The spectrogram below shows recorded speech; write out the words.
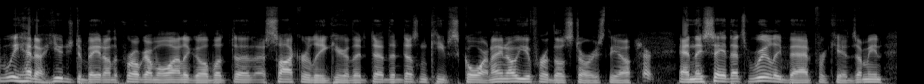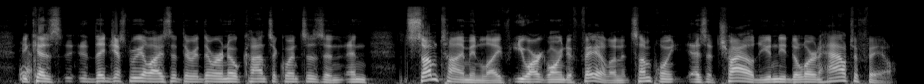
we had a huge debate on the program a while ago about uh, a soccer league here that uh, that doesn't keep score, and I know you've heard those stories, Theo. Sure. And they say that's really bad for kids. I mean, yeah. because they just realize that there there are no consequences, and and sometime in life you are going to fail, and at some point as a child you need to learn how to fail.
